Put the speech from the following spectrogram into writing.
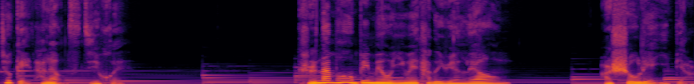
就给他两次机会。可是男朋友并没有因为她的原谅而收敛一点儿，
